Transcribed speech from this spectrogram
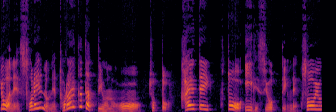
要はね、それへのね、捉え方っていうのを、ちょっと変えていくといいですよっていうね、そういう、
